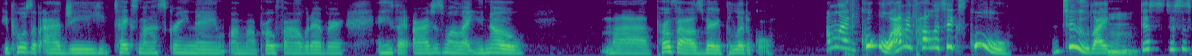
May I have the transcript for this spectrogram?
He pulls up IG. He takes my screen name on my profile, whatever. And he's like, I just want to let you know my profile is very political. I'm like, cool. I'm in politics. Cool. Too. Like Mm. this, this is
